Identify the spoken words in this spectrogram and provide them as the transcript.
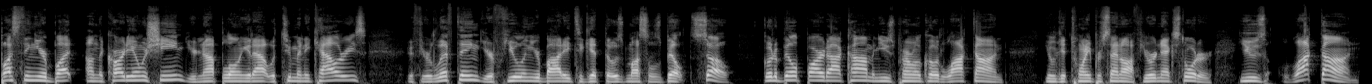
busting your butt on the cardio machine, you're not blowing it out with too many calories. If you're lifting, you're fueling your body to get those muscles built. So go to builtbar.com and use promo code locked on. You'll get 20% off your next order. Use locked on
